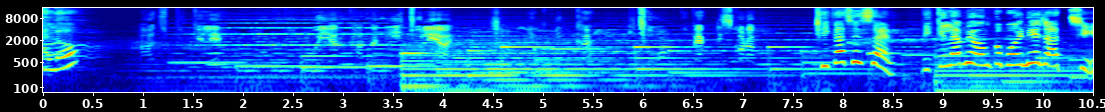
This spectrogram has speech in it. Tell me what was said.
হ্যালো? আজ বিকেলে বই আর খাতা নিয়ে চলে আয়। সামনে পরীক্ষা কিছু অঙ্ক প্র্যাকটিস করাবো। ঠিক আছে স্যার। বিকেলে আমি অঙ্ক বই নিয়ে যাচ্ছি।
